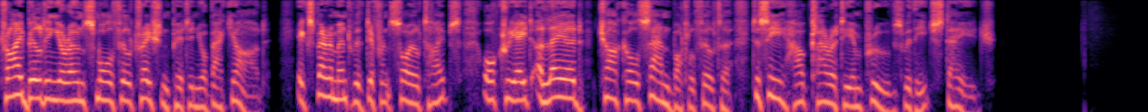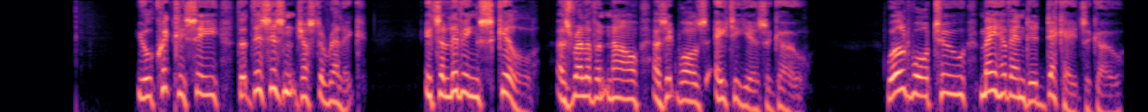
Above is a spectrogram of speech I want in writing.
Try building your own small filtration pit in your backyard, experiment with different soil types, or create a layered charcoal sand bottle filter to see how clarity improves with each stage. You'll quickly see that this isn't just a relic. It's a living skill, as relevant now as it was 80 years ago. World War II may have ended decades ago,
